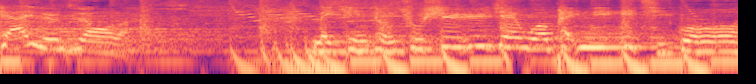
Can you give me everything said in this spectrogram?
钱已经交了。每天腾出时间，我陪你一起过。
